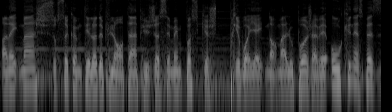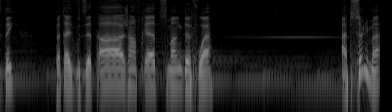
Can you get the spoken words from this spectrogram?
Honnêtement, je suis sur ce comité-là depuis longtemps, puis je ne sais même pas ce que je prévoyais être normal ou pas. J'avais aucune espèce d'idée. Peut-être vous dites Ah, Jean-Fred, tu manques de foi. Absolument.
